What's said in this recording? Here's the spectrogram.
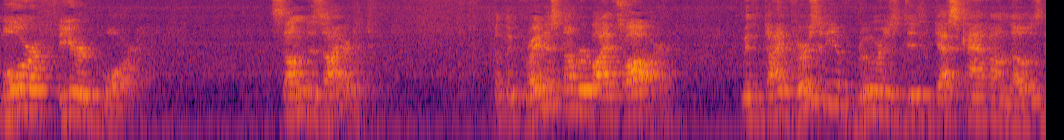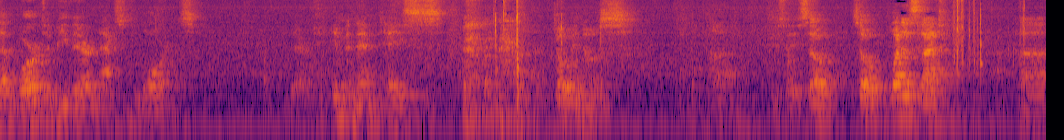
More feared war. Some desired it. But the greatest number by far, with diversity of rumors, did descant on those that were to be their next lords. Their imminentes uh, dominos. Uh, you see. So, so what is that? Uh,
